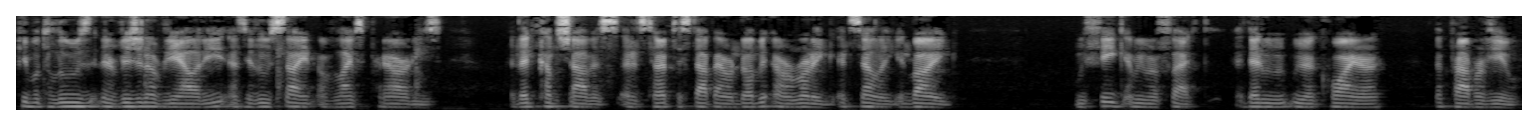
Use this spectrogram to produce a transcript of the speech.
people to lose their vision of reality as they lose sight of life's priorities. And then comes Shabbos, and it's time to stop our, our running and selling and buying. We think and we reflect, and then we, we acquire the proper view.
